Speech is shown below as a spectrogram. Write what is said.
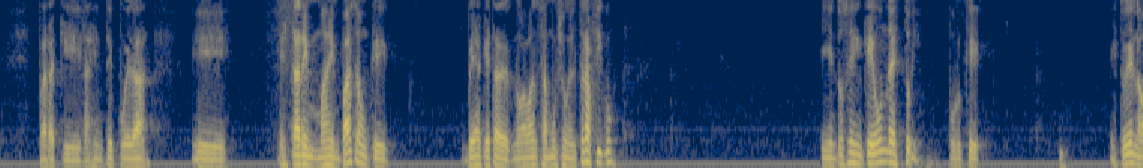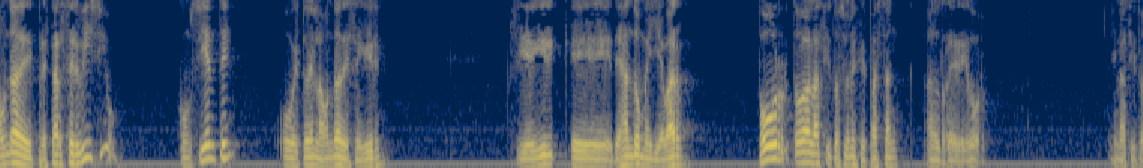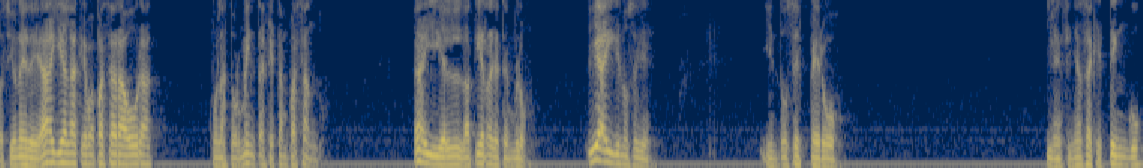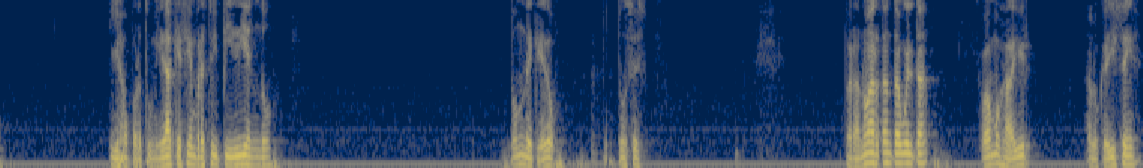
para que la gente pueda eh, estar en, más en paz, aunque vea que esta no avanza mucho en el tráfico. Y entonces, ¿en qué onda estoy? Porque estoy en la onda de prestar servicio consciente o estoy en la onda de seguir seguir eh, dejándome llevar por todas las situaciones que pasan alrededor. En las situaciones de, ay, a la que va a pasar ahora con las tormentas que están pasando. Ay, la tierra que tembló. Y ay, no sé qué. Y entonces, pero, y la enseñanza que tengo, y la oportunidad que siempre estoy pidiendo, ¿dónde quedó? Entonces, para no dar tanta vuelta, vamos a ir a lo que dicen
